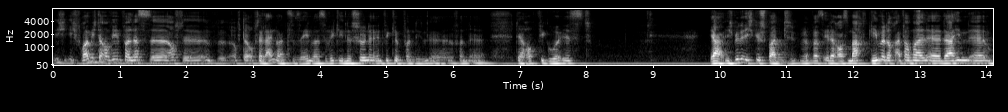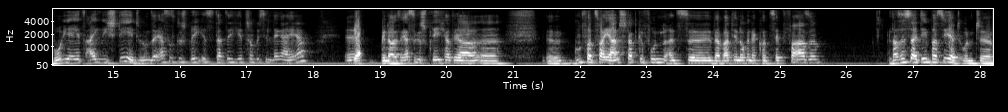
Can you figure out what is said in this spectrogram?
Ich, ich freue mich da auf jeden Fall, das äh, auf, äh, auf, der, auf der Leinwand zu sehen, weil es wirklich eine schöne Entwicklung von, den, äh, von äh, der Hauptfigur ist. Ja, ich bin echt gespannt, was ihr daraus macht. Gehen wir doch einfach mal äh, dahin, äh, wo ihr jetzt eigentlich steht. Unser erstes Gespräch ist tatsächlich jetzt schon ein bisschen länger her. Äh, ja. Genau, das erste Gespräch hat ja äh, äh, gut vor zwei Jahren stattgefunden, als äh, da wart ihr noch in der Konzeptphase. Was ist seitdem passiert und äh,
